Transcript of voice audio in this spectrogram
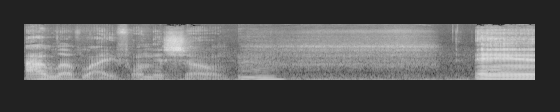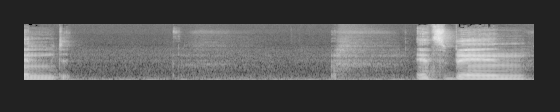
our love life on this show, and it's been.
